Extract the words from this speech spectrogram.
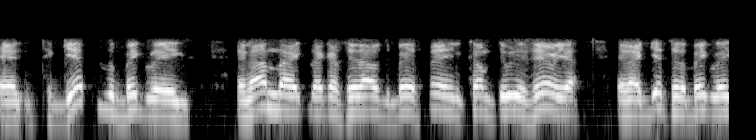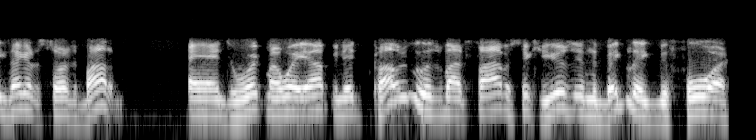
And to get to the big leagues, and I'm like, like I said, I was the best thing to come through this area, and I get to the big leagues, I got to start at the bottom. and to work my way up. And it probably was about five or six years in the big league before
